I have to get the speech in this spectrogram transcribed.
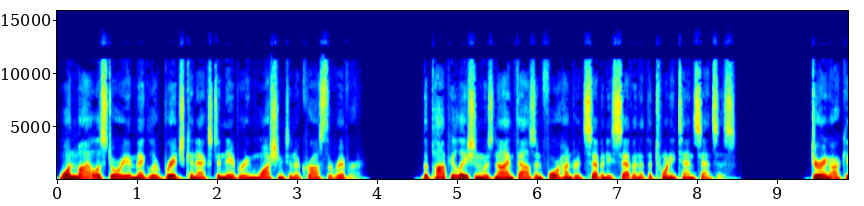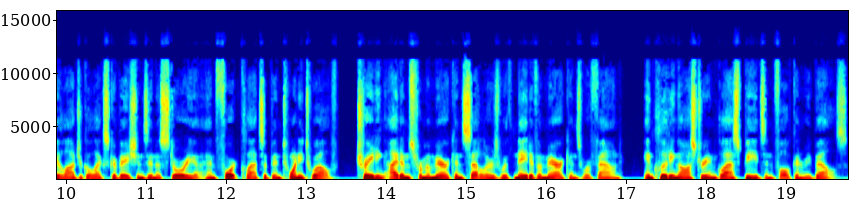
1 mile Astoria Megler Bridge connects to neighboring Washington across the river. The population was 9,477 at the 2010 census. During archaeological excavations in Astoria and Fort Clatsop in 2012, trading items from American settlers with Native Americans were found, including Austrian glass beads and falconry bells.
